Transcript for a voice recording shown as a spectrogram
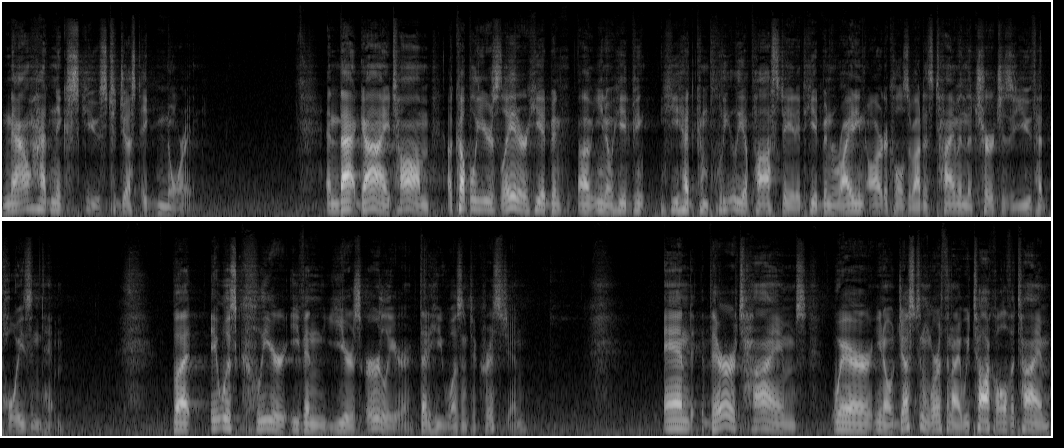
now had an excuse to just ignore it. And that guy, Tom, a couple years later, he had been, uh, you know, he had, been, he had completely apostated. He had been writing articles about his time in the church as a youth had poisoned him. But it was clear even years earlier that he wasn't a Christian. And there are times where, you know, Justin Worth and I, we talk all the time.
